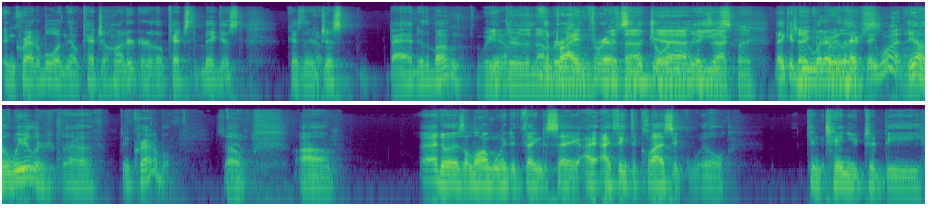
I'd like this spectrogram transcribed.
incredible and they'll catch a hundred or they'll catch the biggest because they're just bad to the bone. Weed You know, through the numbers. The Bryan Thrifts and the Jordan yeah, Lees. exactly. They can Jacob do whatever the heck they want. yeah. Yeah, the Wheeler, uh, incredible. So, um, I know there's a long-winded thing to say. I, I think the classic will continue to be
